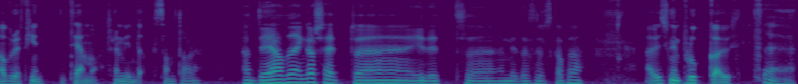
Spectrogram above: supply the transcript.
har vært et fint tema for en middagssamtale. Ja, det hadde engasjert uh, i ditt uh, middagsselskap, ja. Ja, hvis vi kunne plukka ut, uh,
